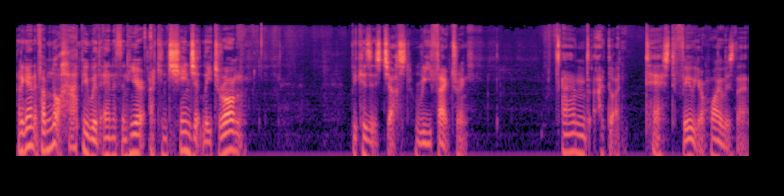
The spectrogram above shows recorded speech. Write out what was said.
And again, if I'm not happy with anything here, I can change it later on because it's just refactoring. And I got a test failure. Why was that?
